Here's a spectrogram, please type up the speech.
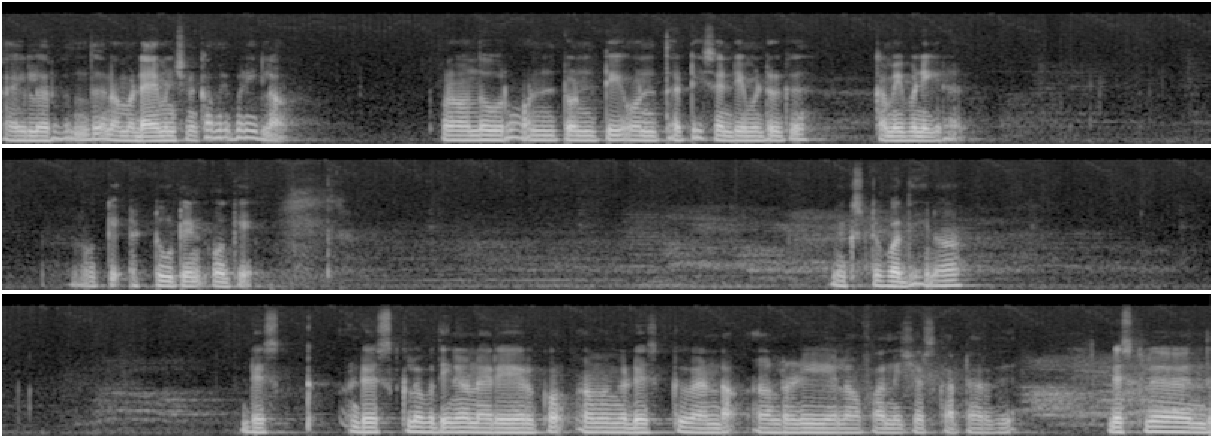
சைடில் இருந்து நம்ம டைமென்ஷன் கம்மி பண்ணிக்கலாம். இப்போ நான் வந்து ஒரு ஒன் டுவெண்ட்டி ஒன் தேர்ட்டி சென்டிமீட்டருக்கு கம்மி பண்ணிக்கிறேன். Okay to ten okay next பார்த்தீங்கன்னா டெஸ்க் டெஸ்கில் பார்த்திங்கன்னா நிறைய இருக்கும். நம்ம இங்கே டெஸ்க்கு வேண்டாம். ஆல்ரெடி எல்லாம் ஃபர்னிச்சர்ஸ் கரெக்டாக இருக்குது டெஸ்கில் இந்த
